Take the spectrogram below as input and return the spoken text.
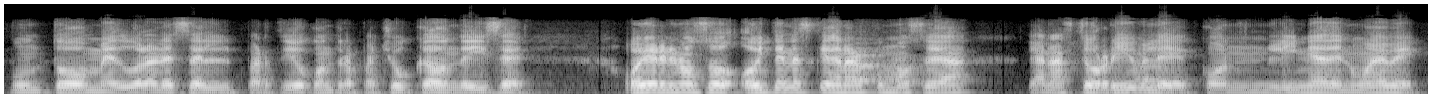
punto medular es el partido contra Pachuca, donde dice, oye Reynoso, hoy tienes que ganar como sea, ganaste horrible con línea de nueve.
